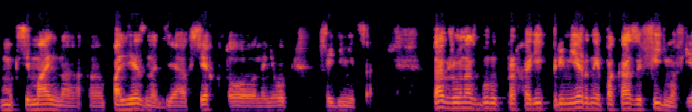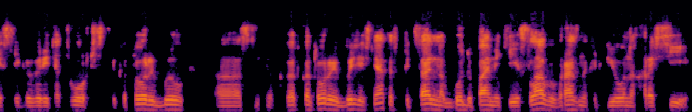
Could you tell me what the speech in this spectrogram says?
максимально а, полезно для всех, кто на него присоединится. Также у нас будут проходить премьерные показы фильмов, если говорить о творчестве, который был а, которые были сняты специально в годы памяти и славы в разных регионах России.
